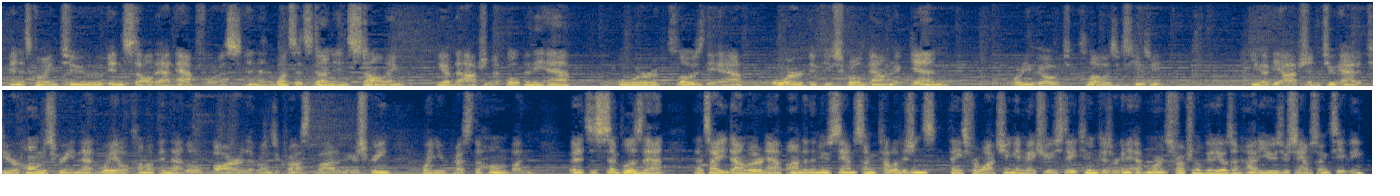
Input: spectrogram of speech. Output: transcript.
And it's going to install that app for us. And then once it's done installing, you have the option to open the app or close the app. Or if you scroll down again, or you go to close, excuse me, you have the option to add it to your home screen. That way it'll come up in that little bar that runs across the bottom of your screen when you press the home button. But it's as simple as that. That's how you download an app onto the new Samsung televisions. Thanks for watching and make sure you stay tuned because we're going to have more instructional videos on how to use your Samsung TV.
